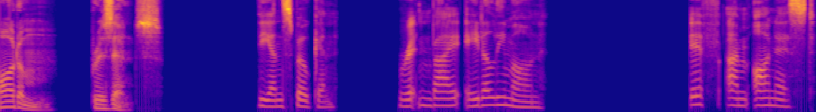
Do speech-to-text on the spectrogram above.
Audm presents The Unspoken, written by Ada Limón. If I'm honest,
